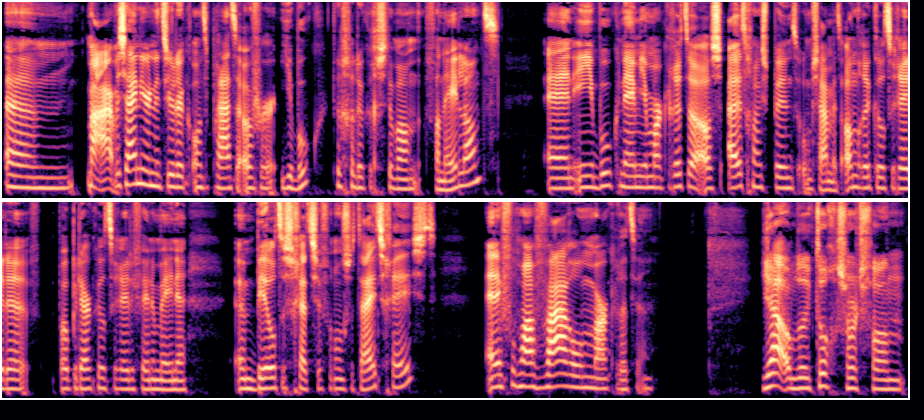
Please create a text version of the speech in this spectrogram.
Ehm, maar we zijn hier natuurlijk om te praten over je boek, De Gelukkigste Man van Nederland. En in je boek neem je Mark Rutte als uitgangspunt om samen met andere culturele, populair culturele fenomenen een beeld te schetsen van onze tijdsgeest. En ik vroeg me af waarom Mark Rutte? ja, omdat ik toch een soort van...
